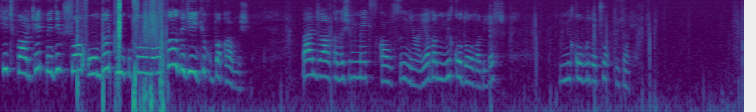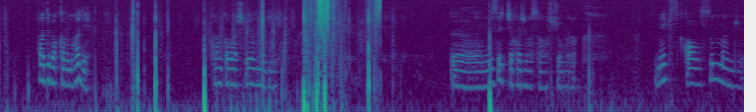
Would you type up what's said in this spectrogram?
hiç fark etmedim şu an 14 bin kupa olmalı sadece 2 kupa kalmış. Bence arkadaşım Max kalsın ya ya da Miko da olabilir. Miko burada çok güzel. Hadi bakalım hadi. Kanka başlayalım hadi. Ee, ne seçecek acaba savaşçı olarak? Max kalsın bence ya.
